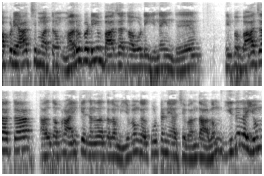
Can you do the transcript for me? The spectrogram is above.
அப்படி ஆட்சி மாற்றம் மறுபடியும் பாஜகவோடு இணைந்து இப்ப பாஜக அதுக்கப்புறம் ஐக்கிய ஜனதா தளம் இவங்க கூட்டணி ஆட்சி வந்தாலும் இதுலயும்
